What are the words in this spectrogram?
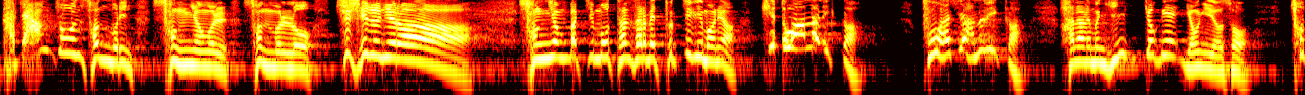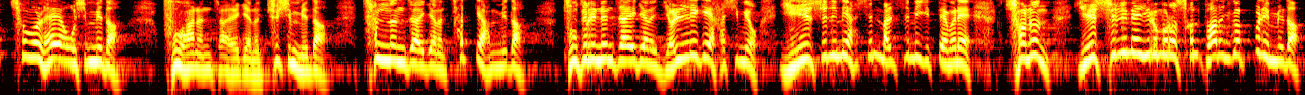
가장 좋은 선물인 성령을 선물로 주시느니라. 성령 받지 못한 사람의 특징이 뭐냐? 기도 안 하니까 구하지 않으니까 하나님은 인격의 영이어서 초청을 해 오십니다. 구하는 자에게는 주십니다. 찾는 자에게는 찾게 합니다. 두드리는 자에게는 열리게 하시며 예수님이 하신 말씀이기 때문에 저는 예수님의 이름으로 선포하는 것 뿐입니다.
